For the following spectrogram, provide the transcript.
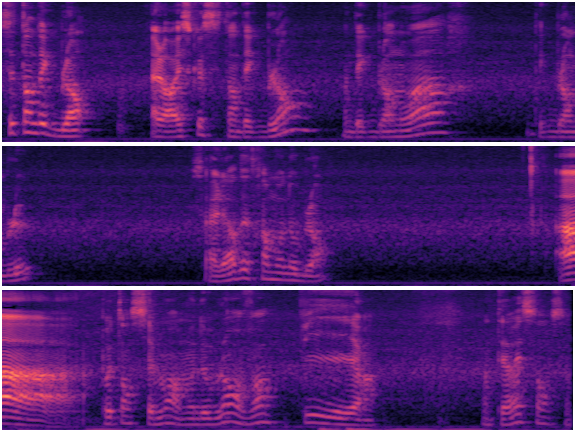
C'est un deck blanc. Alors, est-ce que c'est un deck blanc? Un deck blanc-noir Un deck blanc-bleu Ça a l'air d'être un mono blanc. Ah, potentiellement un mono blanc vampire. Intéressant ça.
